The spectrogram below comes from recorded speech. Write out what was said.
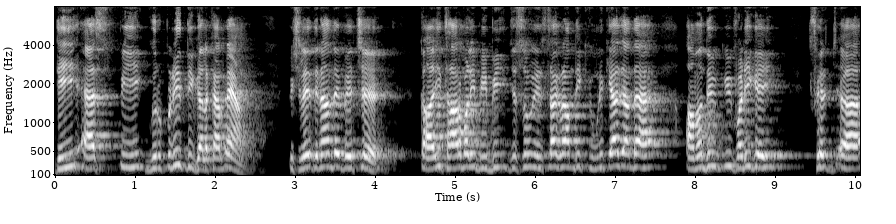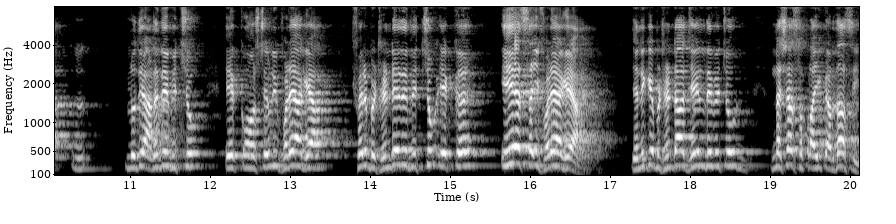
ਡੀਐਸਪੀ ਗੁਰਪ੍ਰੀਤ ਦੀ ਗੱਲ ਕਰ ਰਹੇ ਹਾਂ। ਪਿਛਲੇ ਦਿਨਾਂ ਦੇ ਵਿੱਚ ਕਾਲੀ ਥਾਰ ਵਾਲੀ ਬੀਬੀ, ਜਿਸ ਨੂੰ ਇੰਸਟਾਗ੍ਰam ਦੀ ਕਿਉਂ ਕਿਹਾ ਜਾਂਦਾ ਹੈ, ਅਮਨਦੀਪ ਵੀ ਫੜੀ ਗਈ। ਫਿਰ ਲੁਧਿਆਣੇ ਦੇ ਵਿੱਚੋਂ ਇੱਕ ਕਾਂਸਟੇਬਲ ਵੀ ਫੜਿਆ ਗਿਆ। ਫਿਰ ਬਠਿੰਡੇ ਦੇ ਵਿੱਚੋਂ ਇੱਕ ਏਐਸਆਈ ਫੜਿਆ ਗਿਆ। ਯਾਨੀ ਕਿ ਬਠਿੰਡਾ ਜੇਲ੍ਹ ਦੇ ਵਿੱਚੋਂ ਨਸ਼ਾ ਸਪਲਾਈ ਕਰਦਾ ਸੀ।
